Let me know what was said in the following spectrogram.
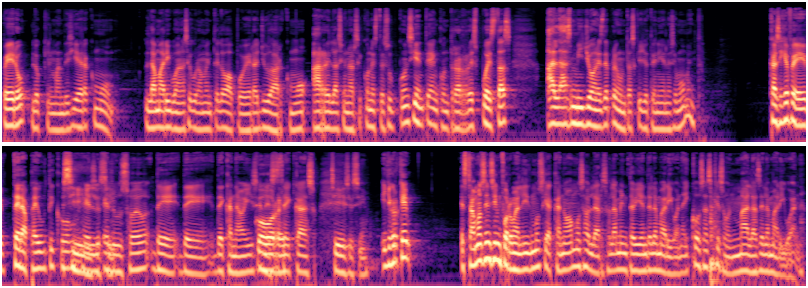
pero lo que el man decía era como la marihuana seguramente lo va a poder ayudar como a relacionarse con este subconsciente, a encontrar respuestas a las millones de preguntas que yo tenía en ese momento. Casi que fue terapéutico el, uso de, de, de cannabis en este caso. Sí, sí, sí. Y yo creo que Estamos en informalismos y acá no vamos a hablar solamente bien de la marihuana. Hay cosas que son malas de la marihuana.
